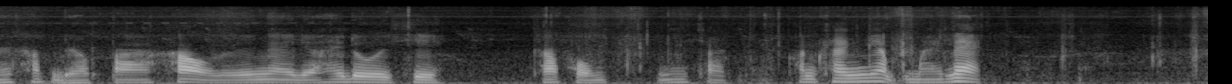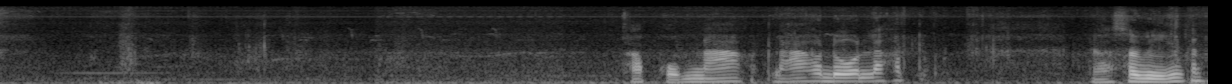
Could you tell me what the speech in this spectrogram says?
นะครับ เดี๋ยวปลาเข้าหรือยังไง เดี๋ยวให้ดูอีกทีครับผมเนื่องจากค่อนข้างเงียบไม้แรก ครับผมน้าน้าก็โดนแล้วครับ เดี๋ยวสวิงกัน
